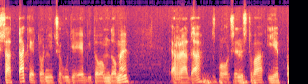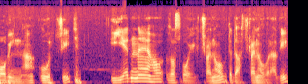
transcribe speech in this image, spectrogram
sa takéto niečo udeje v bytovom dome, rada spoločenstva je povinná určiť jedného zo svojich členov, teda členov rady,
